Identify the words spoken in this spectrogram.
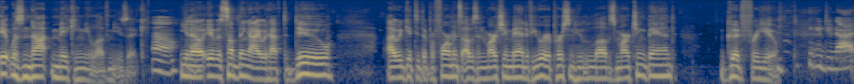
it was not making me love music. Oh. You know, it was something I would have to do. I would get to the performance. I was in marching band. If you were a person who loves marching band, good for you. You do not.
